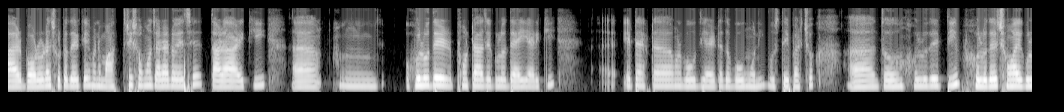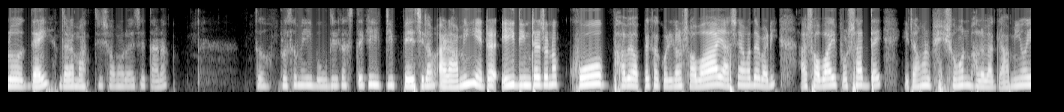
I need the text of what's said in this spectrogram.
আর বড়রা ছোটদেরকে মানে মাতৃসম যারা রয়েছে, তারা আর কি হলুদের ফোঁটা যেগুলো দেয় আর কি এটা একটা আমার বৌদি আর এটা তো বৌমণি, বুঝতেই পারছ। তো হলুদের টিপ হলুদের ছোঁয়া এগুলো দেয়, যারা মাতৃসম রয়েছে তারা। তো প্রথমে এই বৌদির কাছ থেকেই টিপ পেয়েছিলাম। আর আমি এটা, এই দিনটার জন্য খুবভাবে অপেক্ষা করি। কারণ সবাই আসে আমাদের বাড়ি আর সবাই প্রসাদ দেয়। এটা আমার ভীষণ ভালো লাগে। আমি ওই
